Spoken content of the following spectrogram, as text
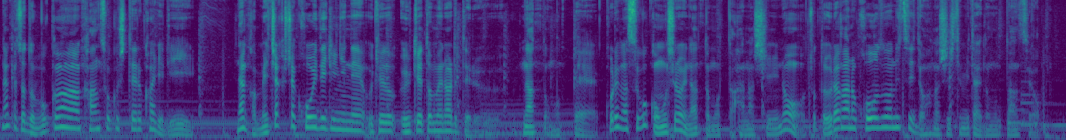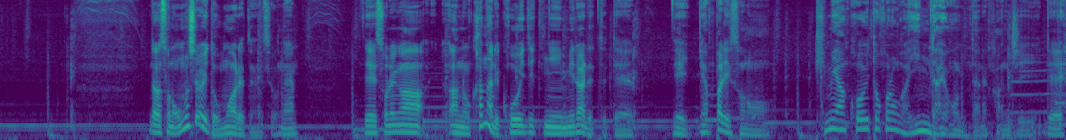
なんかちょっと僕が観測してる限り、なんかめちゃくちゃ好意的にね受け、受け止められてるなと思って、これがすごく面白いなと思った話の、ちょっと裏側の構造についてお話ししてみたいと思ったんですよ。だからその面白いと思われてるんですよね。で、それが、あの、かなり好意的に見られてて、で、やっぱりその、君はこういうところがいいんだよみたいな感じで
